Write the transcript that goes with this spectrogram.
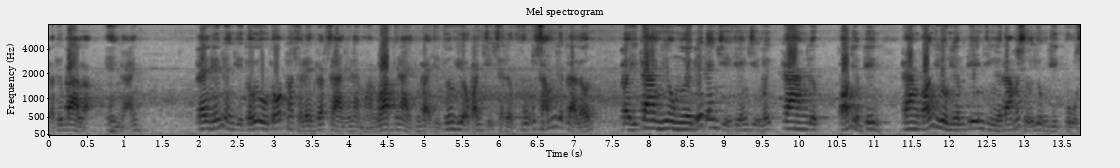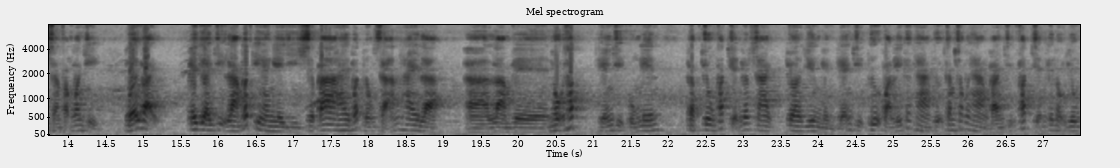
Và thứ ba là hình ảnh. Đây nếu như anh chị tối ưu tốt nó sẽ lên website như này một hàng loạt như này. Như vậy thì thương hiệu của anh chị sẽ được phủ sóng rất là lớn. Vậy thì càng nhiều người biết anh chị thì anh chị mới càng được có niềm tin. Càng có nhiều niềm tin thì người ta mới sử dụng dịch vụ sản phẩm của anh chị. Bởi vậy bây giờ anh chị làm bất kỳ ngành nghề gì spa hay bất động sản hay là à, làm về nội thất thì anh chị cũng nên tập trung phát triển website, cho riêng mình để anh chị tự quản lý khách hàng, tự chăm sóc khách hàng và anh chị phát triển cái nội dung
